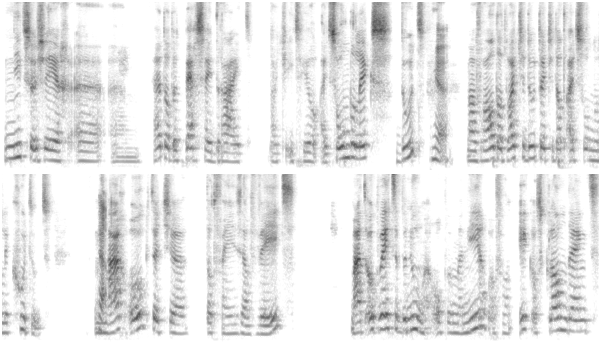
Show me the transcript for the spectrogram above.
niet zozeer uh, um, hè, dat het per se draait dat je iets heel uitzonderlijks doet. Ja. Maar vooral dat wat je doet, dat je dat uitzonderlijk goed doet. Ja. Maar ook dat je dat van jezelf weet. Maar het ook weet te benoemen op een manier waarvan ik als klant denk:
